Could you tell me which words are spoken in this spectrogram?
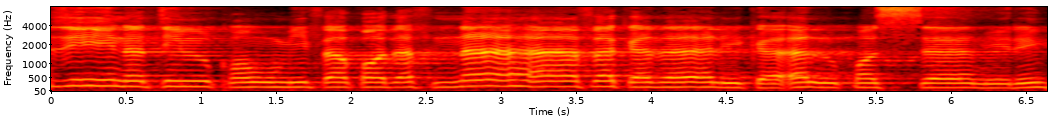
زينة القوم فقذفناها فكذلك ألقى السامري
